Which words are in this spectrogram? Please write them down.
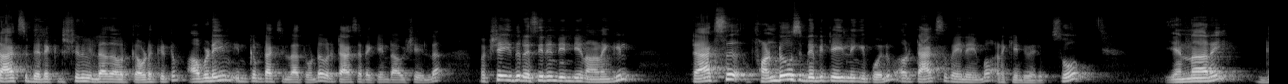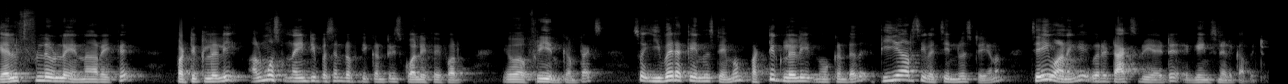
ടാക്സ് ഡെഡക്ഷനും ഇല്ലാതെ അവർക്ക് അവിടെ കിട്ടും. അവിടെയും ഇൻകം ടാക്സ് ഇല്ലാത്തതുകൊണ്ട് അവർ ടാക്സ് അടയ്ക്കേണ്ട ആവശ്യമില്ല. പക്ഷേ ഇത് റെസിഡന്റ് ഇന്ത്യൻ ആണെങ്കിൽ ടാക്സ് ഫണ്ട് ഹൗസ് ഡെബിറ്റ് ചെയ്യില്ലെങ്കിൽ പോലും അവർ ടാക്സ് ഫയൽ ചെയ്യുമ്പോൾ അടയ്ക്കേണ്ടി വരും. സോ എൻ ആർ ഐ ഗൾഫിലുള്ള എൻ ആർ ഐക്ക് particularly almost ninety percent of the countries qualify for free income tax so ഇവരൊക്കെ ഇൻവെസ്റ്റ് ചെയ്യുമ്പോൾ പർട്ടിക്കുലർലി നോക്കേണ്ടത് ടി ആർ സി വെച്ച് ഇൻവെസ്റ്റ് ചെയ്യണം. ചെയ്യുവാണെങ്കിൽ ഇവർ ടാക്സ് ഫ്രീ ആയിട്ട് ഗെയിംസിന് എടുക്കാൻ പറ്റും.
